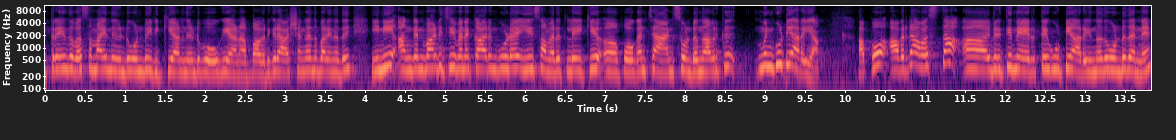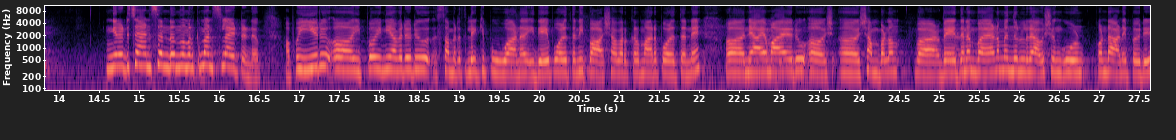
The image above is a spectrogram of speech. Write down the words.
ഇത്രയും ദിവസമായി നീണ്ടുകൊണ്ടിരിക്കുകയാണ് നീണ്ടു പോവുകയാണ്. അപ്പോൾ അവർക്കൊരു ആശങ്ക എന്ന് പറയുന്നത് ഇനി അംഗൻവാടി ജീവനക്കാരും കൂടെ ഈ സമരത്തിലേക്ക് പോകാൻ ചാൻസ് ഉണ്ടെന്ന് അവർക്ക് മുൻകൂട്ടി അറിയാം. അപ്പോൾ അവരുടെ അവസ്ഥ ഇവർക്ക് നേരത്തെ കൂട്ടി അറിയുന്നത് കൊണ്ട് തന്നെ ഇങ്ങനെ ഒരു ചാൻസ് ഉണ്ടെന്ന് നമുക്ക് മനസ്സിലായിട്ടുണ്ട്. അപ്പോൾ ഈ ഒരു ഇപ്പോൾ ഇനി അവരൊരു സമരത്തിലേക്ക് പോവുകയാണ് ഇതേപോലെ തന്നെ ഇപ്പോൾ ആശാ വർക്കർമാരെ പോലെ തന്നെ ന്യായമായ ഒരു ശമ്പളം വേതനം വേണം എന്നുള്ളൊരു ആവശ്യം കൊണ്ടാണ് ഇപ്പോൾ ഒരു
